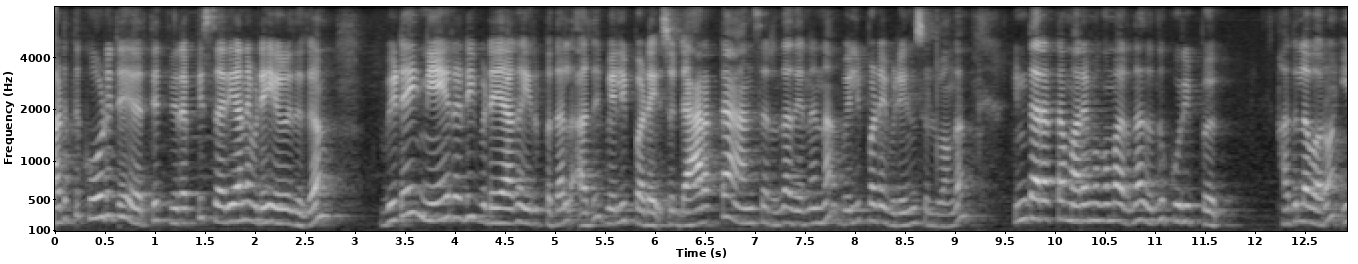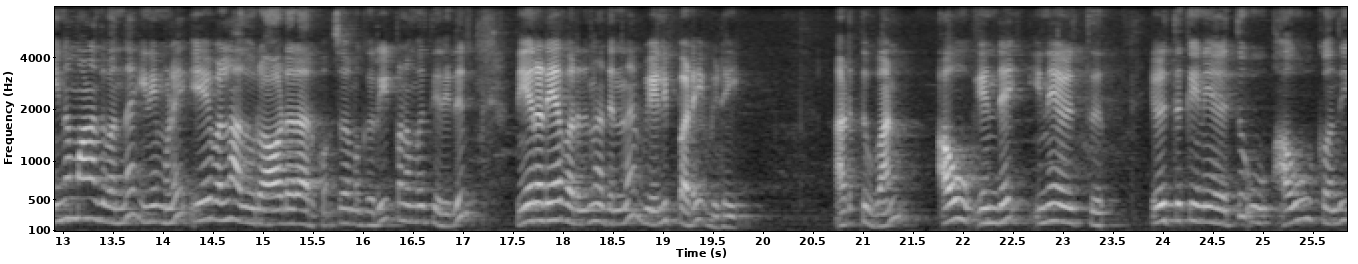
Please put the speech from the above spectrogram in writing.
அடுத்து கோடிட்ட இடத்தை நிரப்பி சரியான விடையை எழுதுக. விடை நேரடி விடையாக இருப்பதால் அது வெளிப்படை. ஸோ டேரெக்டாக ஆன்சர் இருந்தால் அது என்னென்னா வெளிப்படை விடைன்னு சொல்லுவாங்க. இன்டெரக்டாக மறைமுகமாக இருந்தால் அது வந்து குறிப்பு. அதில் வரும். இனமானது வந்தால் இணைமுறை ஏவல்னால் அது ஒரு ஆர்டராக இருக்கும். ஸோ நமக்கு ரீட் பண்ணும்போது தெரியுது. நேரடியாக வருதுன்னு அது என்னென்னா வெளிப்படை விடை. அடுத்து ஒன் அவு என்ற இணை எழுத்து. எழுத்துக்கு இணை எழுத்து உ அவுக்கு வந்து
